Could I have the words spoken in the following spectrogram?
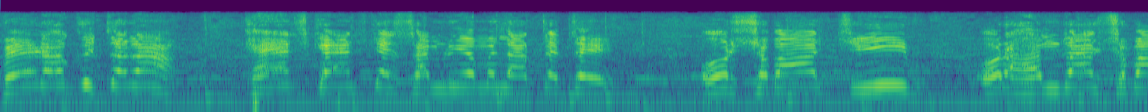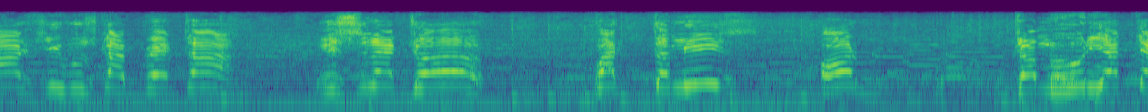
بیڑوں کی طرح کھینچ کھینچ کے اسمبلیوں میں لاتے تھے۔ اور شباز شریف اور حمزہ شباز شریف، اس کا بیٹا، اس نے جو بدتمیز اور جمہوریت کے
